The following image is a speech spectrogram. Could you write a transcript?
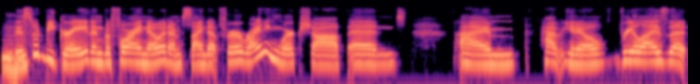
Mhm. this would be great and before i know it i'm signed up for a writing workshop and i'm have you know realized that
